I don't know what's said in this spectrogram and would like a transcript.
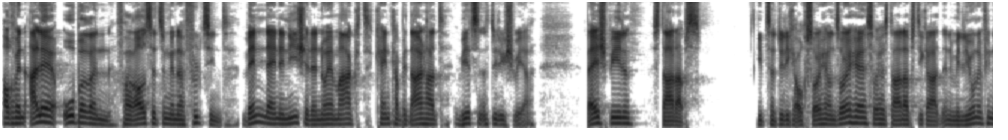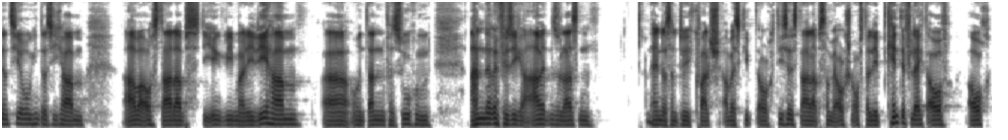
auch wenn alle oberen Voraussetzungen erfüllt sind, wenn deine Nische, der neue Markt, kein Kapital hat, wird es natürlich schwer. Beispiel Startups gibt es natürlich auch solche und solche, solche Startups, die gerade eine Millionenfinanzierung hinter sich haben, aber auch Startups, die irgendwie mal eine Idee haben äh, und dann versuchen, andere für sich erarbeiten zu lassen. Nein, das ist natürlich Quatsch, aber es gibt auch diese Startups, haben wir auch schon oft erlebt, kennt ihr vielleicht auch, auch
